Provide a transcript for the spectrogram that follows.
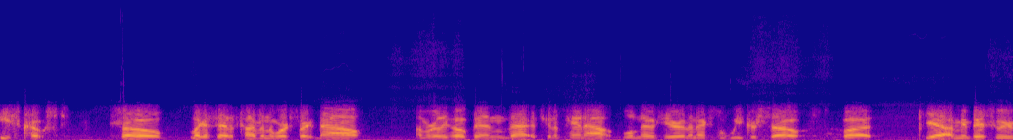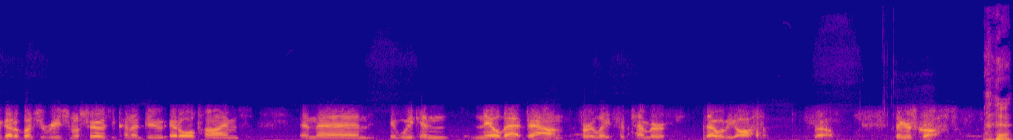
East Coast. So, like I said, it's kind of in the works right now. I'm really hoping that it's going to pan out. We'll know here in the next week or so. But yeah, I mean, basically we've got a bunch of regional shows we kind of do at all times, and then if we can nail that down for late September, that would be awesome. So, fingers crossed.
